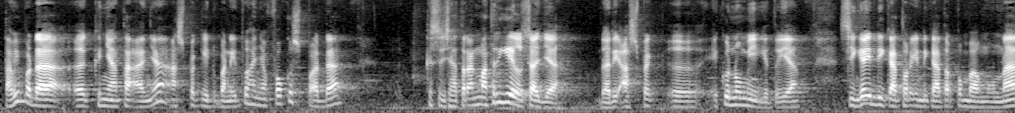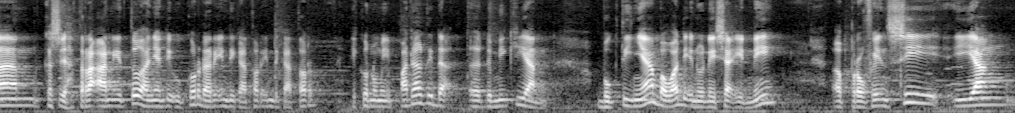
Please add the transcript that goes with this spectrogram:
Tapi pada e, kenyataannya aspek kehidupan itu hanya fokus pada kesejahteraan material saja, dari aspek eh, ekonomi gitu ya. Sehingga indikator-indikator pembangunan kesejahteraan itu hanya diukur dari indikator-indikator ekonomi. Padahal tidak eh, demikian. Buktinya bahwa di Indonesia ini eh, provinsi yang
